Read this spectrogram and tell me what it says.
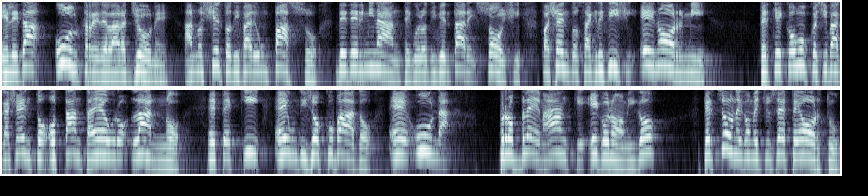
e l'età oltre della ragione hanno scelto di fare un passo determinante, quello di diventare soci, facendo sacrifici enormi, perché comunque si paga 180 euro l'anno e per chi è un disoccupato è un problema anche economico. Persone come Giuseppe Ortu,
